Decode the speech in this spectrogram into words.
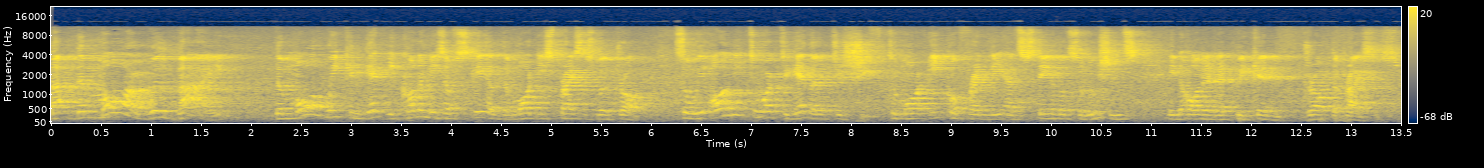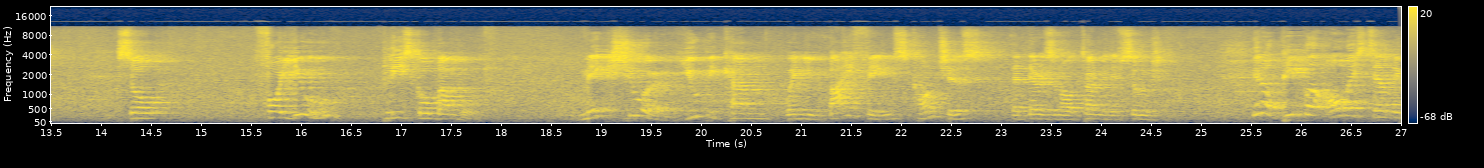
But the more we'll buy, the more we can get economies of scale, the more these prices will drop. So we all need to work together to shift to more eco-friendly and sustainable solutions in order that we can drop the prices. So for you, please go bamboo. Make sure you become, when you buy things, conscious that there is an alternative solution. You know, people always tell me,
